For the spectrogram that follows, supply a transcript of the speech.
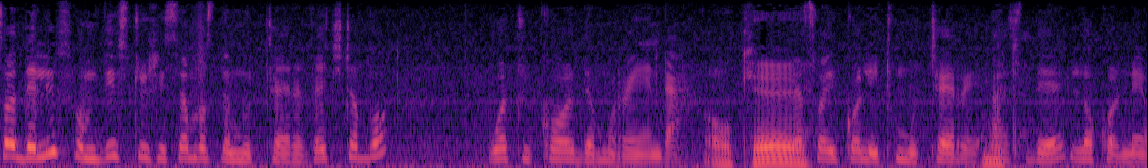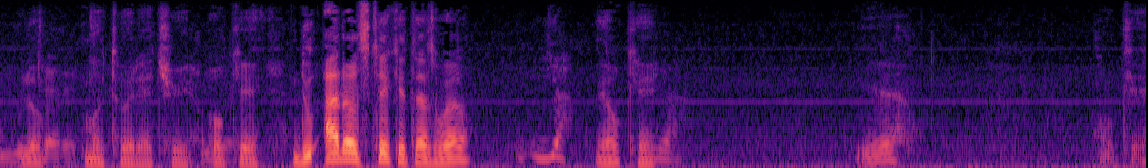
So the leaves from this tree resembles the mutere vegetable, what we call the murenda. Okay. That's why we call it mutere as the local name mutere. mutere tree. Yes. Okay. Do adults take it as well? yeah, Yeah, okay. yeah. Yeah. Okay.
